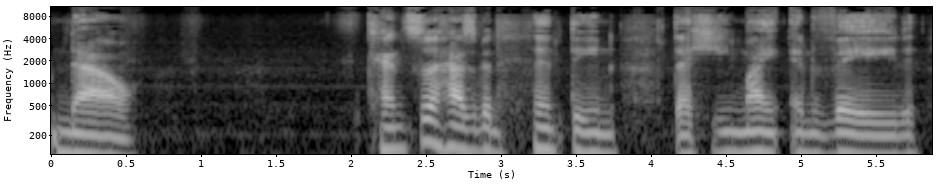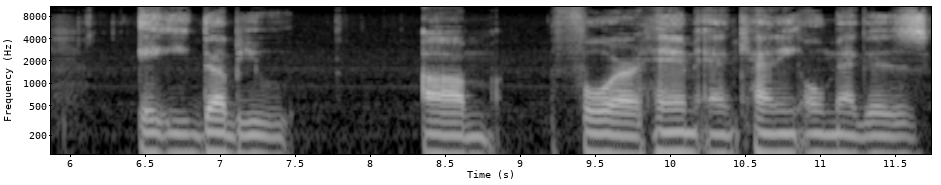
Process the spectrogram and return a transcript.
Now, Kenta has been hinting that he might invade AEW um, for him and Kenny Omega's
